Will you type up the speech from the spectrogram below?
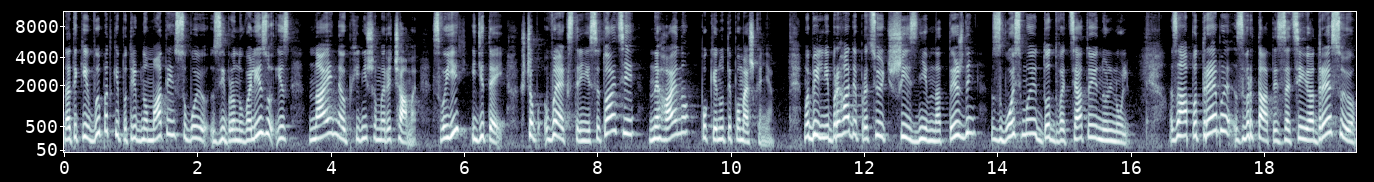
на такі випадки потрібно мати із собою зібрану валізу із найнеобхіднішими речами своїх і дітей, щоб в екстреній ситуації негайно покинути помешкання. Мобільні бригади працюють 6 днів на тиждень з 8 до 20.00. За потреби звертатись за цією адресою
